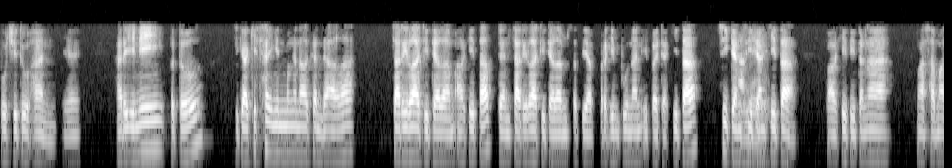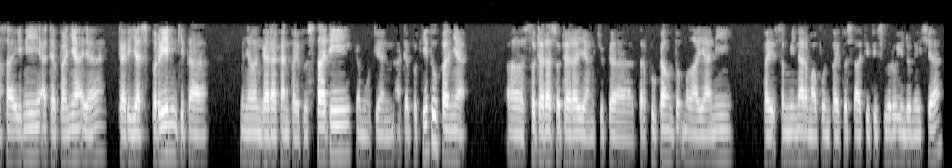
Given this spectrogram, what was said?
Puji Tuhan. Ya. Hari ini betul, jika kita ingin mengenal kehendak Allah, carilah di dalam Alkitab dan carilah di dalam setiap perhimpunan ibadah kita, sidang-sidang kita. Apalagi di tengah masa-masa ini ada banyak ya, dari Yasperin kita menyelenggarakan Bible Study, kemudian ada begitu banyak eh, saudara-saudara yang juga terbuka untuk melayani baik seminar maupun Bible Study di seluruh Indonesia.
